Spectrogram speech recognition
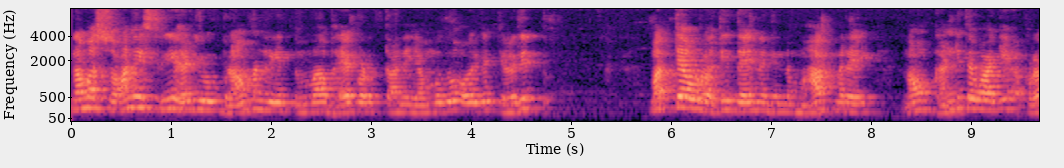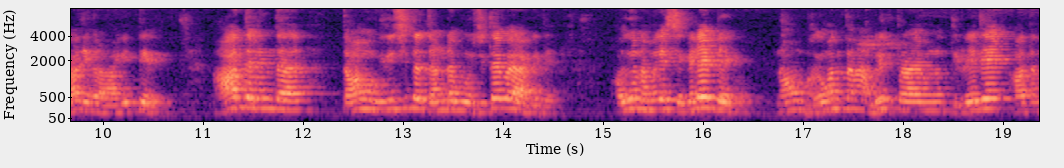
ನಮ್ಮ ಸ್ವಾಮಿ ಶ್ರೀಹರಿಯು ಬ್ರಾಹ್ಮಣರಿಗೆ ತುಂಬ ಭಯಪಡುತ್ತಾನೆ ಎಂಬುದು ಅವರಿಗೆ ತಿಳಿದಿತ್ತು. ಮತ್ತೆ ಅವರು ಅತಿ ದೈನ್ಯದಿಂದ ಮಹಾತ್ಮರೇ ನಾವು ಖಂಡಿತವಾಗಿ ಅಪರಾಧಿಗಳಾಗಿದ್ದೇವೆ. ಆದ್ದರಿಂದ ತಾವು ವಿಧಿಸಿದ ದಂಡವು ಉಚಿತವೇ ಆಗಿದೆ. ಅದು ನಮಗೆ ಸಿಗಲೇಬೇಕು. ನಾವು ಭಗವಂತನ ಅಭಿಪ್ರಾಯವನ್ನು ತಿಳಿಯದೇ ಆತನ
